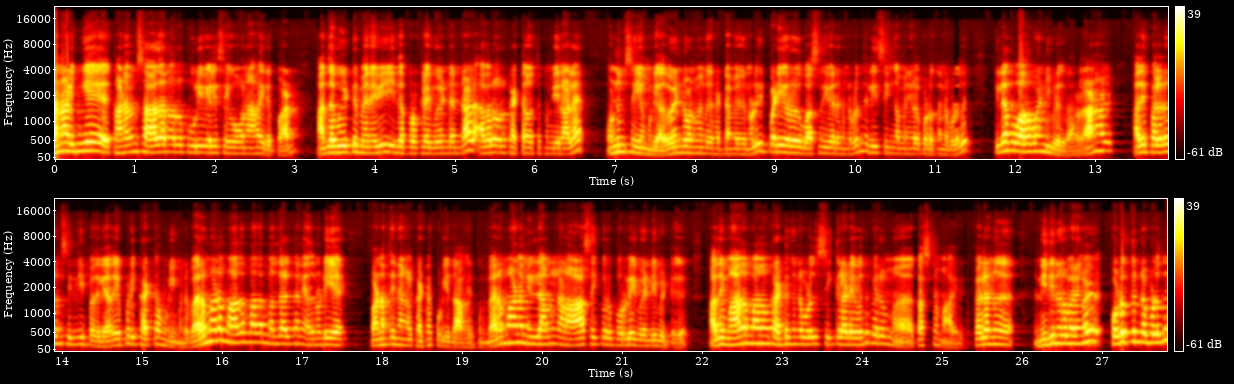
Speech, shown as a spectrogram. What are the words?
ஆனால் இங்கே கணவன் சாதாரண ஒரு கூலி வேலை செய்பவனாக இருப்பான். அந்த வீட்டு மனைவி இந்த பொருட்களை வேண்டென்றால் அவர் ஒரு கட்டத்துக்கு மீறால ஒன்றும் செய்ய முடியாது. வேண்டும் என்ற கட்டம் வருகின்ற பொழுது இப்படி ஒரு வசதி வருகின்ற பொழுது லீசிங் கம்பெனிகள் கொடுக்கின்ற பொழுது இலகுவாக வேண்டி விடுகிறார்கள். ஆனால் அதை பலரும் சிந்திப்பதில்லை. அதை எப்படி கட்ட முடியும் என்று. வருமானம் மாதம் மாதம் வந்தால் தானே அதனுடைய பணத்தை நாங்கள் கட்டக்கூடியதாக இருக்கும். வருமானம் இல்லாமல் நான் ஆசைக்கு ஒரு பொருளை வேண்டிவிட்டு அதை மாதம் மாதம் கட்டுகின்ற பொழுது சிக்கல் அடைவது பெரும் கஷ்டமாக இருக்கும். பல நிதி நிறுவனங்கள் கொடுக்கின்ற பொழுது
